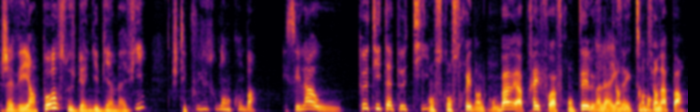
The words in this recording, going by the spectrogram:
j'avais un poste où je gagnais bien ma vie. J'étais plus du tout dans le combat. Et c'est là où, petit à petit, On se construit dans le combat, mais après, il faut affronter le Voilà, fait qu'il y en ait- quand il n'y en a pas.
